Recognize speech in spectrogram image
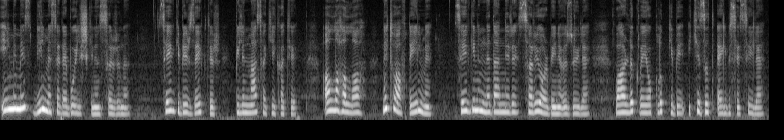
İlmimiz bilmese de bu ilişkinin sırrını. Sevgi bir zevktir, bilinmez hakikati. Allah Allah, ne tuhaf değil mi? Sevginin nedenleri sarıyor beni özüyle. Varlık ve yokluk gibi iki zıt elbisesiyle.''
